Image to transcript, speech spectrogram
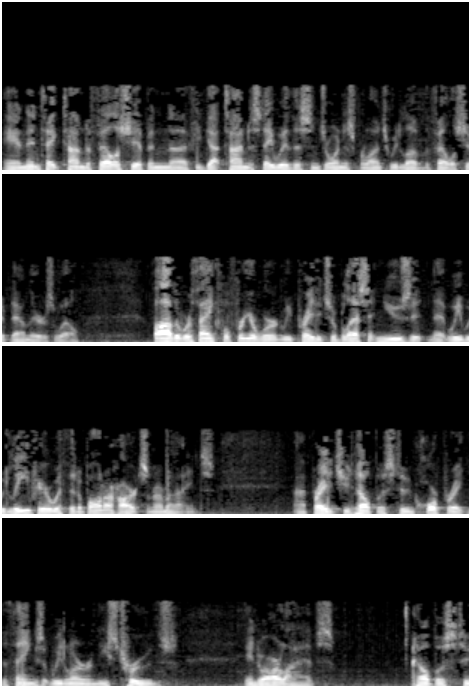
and then take time to fellowship. And uh, if you've got time to stay with us and join us for lunch, we'd love the fellowship down there as well. Father, we're thankful for your word. We pray that you'll bless it and use it, and that we would leave here with it upon our hearts and our minds. I pray that you'd help us to incorporate the things that we learn, these truths, into our lives. Help us to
